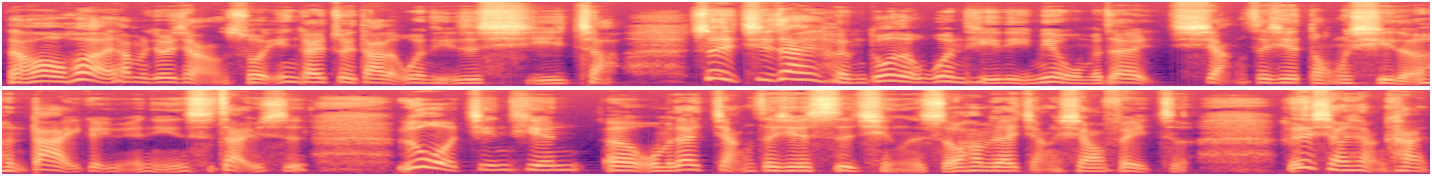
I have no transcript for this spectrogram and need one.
然后后来他们就讲说，应该最大的问题是洗澡。所以其实，在很多的问题里面，我们在想这些东西的很大一个原因是在于是，如果今天呃我们在讲这些事情的时候，他们在讲消费者。可以想想看，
